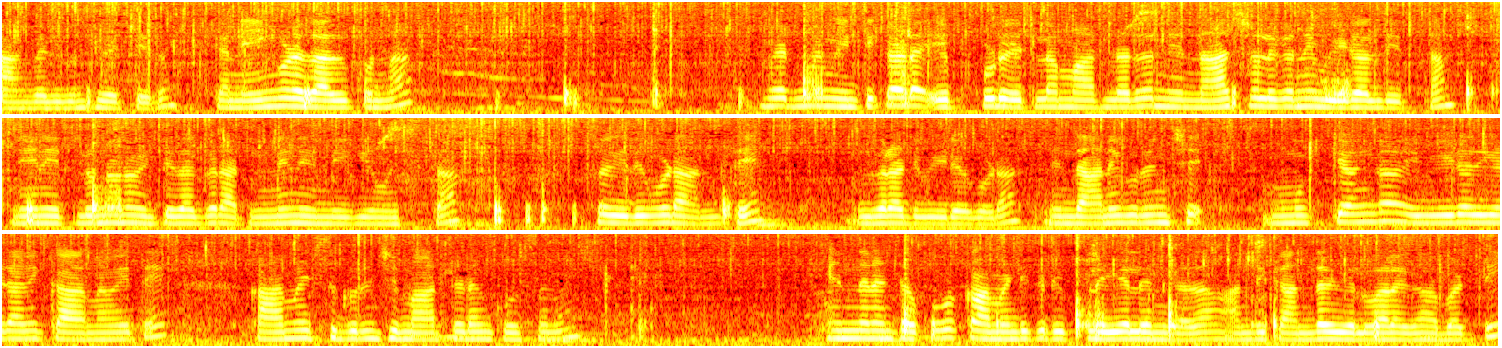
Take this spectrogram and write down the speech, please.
లాంగ్వేజ్ గురించి పెట్టారు కానీ నేను కూడా చదువుకున్నా. బట్ మేము ఇంటికాడ ఎప్పుడు ఎట్లా మాట్లాడదో నేను న్యాచురల్గానే వీడియోలు తీస్తాం నేను ఎట్లున్నానో ఇంటి దగ్గర అట్లనే నేను మీకు ఉంచుతా. సో ఇది కూడా అంతే. ఇవరాటి వీడియో కూడా. నేను దాని గురించి ముఖ్యంగా ఈ వీడియో తీయడానికి కారణం అయితే కామెంట్స్ గురించి మాట్లాడడం కోసమే. ఎందుకంటే ఒక్కొక్క కామెంట్కి రిప్లై ఇవ్వలేను కదా. అందుకే అందరూ గెలవాలి కాబట్టి.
